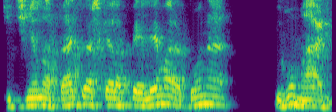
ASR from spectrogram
Que tinha no ataque, eu acho que era Pelé, Maradona, e Romário.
